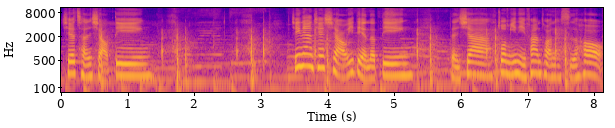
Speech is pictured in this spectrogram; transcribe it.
切成小丁，尽量切小一点的丁，等下做迷你饭团的时候，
